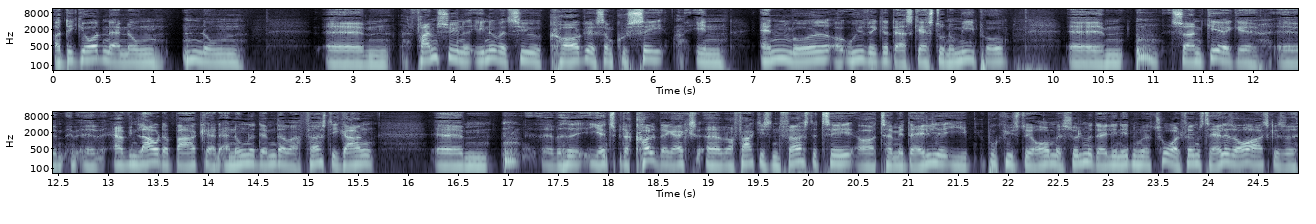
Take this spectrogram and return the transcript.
Og det gjorde den af nogle, nogle øh, fremsynet, innovative kokke, som kunne se en anden måde at udvikle deres gastronomi på. Øh, Søren Gerke, øhm, øh, Erwin Lauterbach er, er nogle af dem, der var først i gang. Øh, hvad hedder, Jens Peter Koldbæk øh, var faktisk den første til at tage medalje i Bukhyste år med sølvmedalje i 1992 til alles overraskelse.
